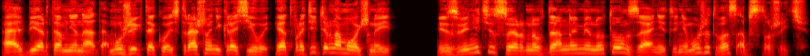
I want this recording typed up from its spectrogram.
«Альберта мне надо. Мужик такой, страшно некрасивый и отвратительно мощный». «Извините, сэр, но в данную минуту он занят и не может вас обслужить»,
